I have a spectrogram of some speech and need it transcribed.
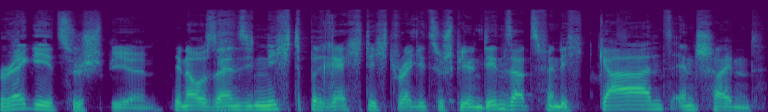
Reggae zu spielen. Genau, seien sie nicht berechtigt, Reggae zu spielen. Den Satz finde ich ganz entscheidend.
